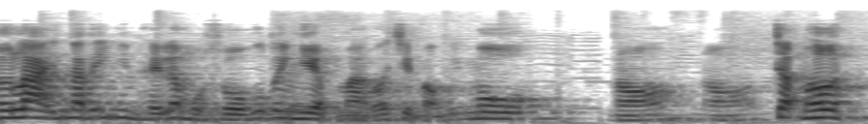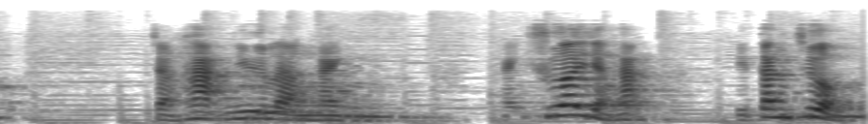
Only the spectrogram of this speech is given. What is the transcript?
Ngược lại, chúng ta sẽ nhìn thấy là một số các doanh nghiệp mà có triển vọng vĩ mô nó nó chậm hơn chẳng hạn như là ngành ngành sữa chẳng hạn, thì tăng trưởng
